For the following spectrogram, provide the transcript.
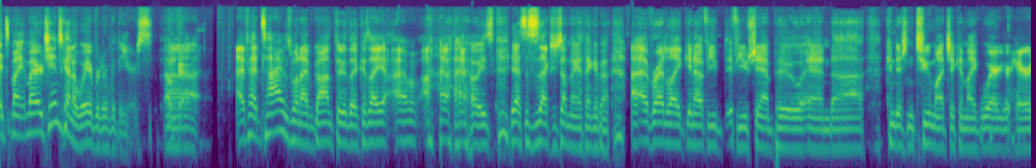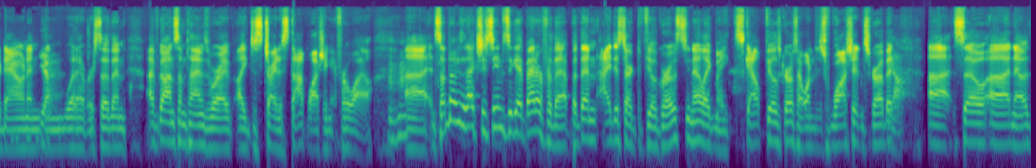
it's my my routine's kind of wavered over the years. Okay. Uh, I've had times when I've gone through the because I I'm, I always yes this is actually something I think about. I've read like you know if you if you shampoo and uh, condition too much it can like wear your hair down and, Yeah. and whatever. So then I've gone sometimes where I've like just try to stop watching it for a while. Mhm. Uh, and sometimes it actually seems to get better for that. But then I just start to feel gross. You know, like my scalp feels gross. I want to just wash it and scrub it. Yeah. Uh, so uh, no,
